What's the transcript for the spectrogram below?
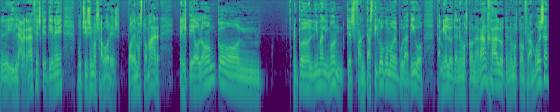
y la verdad es que tiene muchísimos sabores. Podemos tomar el té olón con con lima limón, que es fantástico como depurativo. También lo tenemos con naranja, lo tenemos con frambuesa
